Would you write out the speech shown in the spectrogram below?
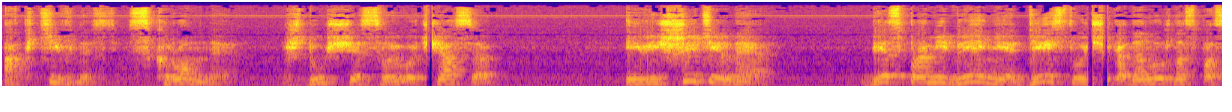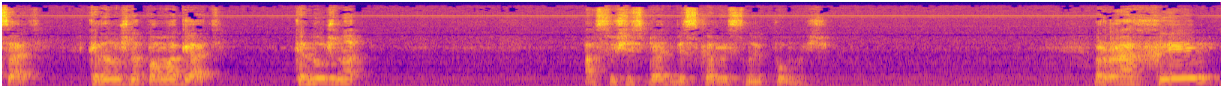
активность, скромная, ждущая своего часа и решительная, без промедления, действующая, когда нужно спасать, когда нужно помогать, когда нужно осуществлять бескорыстную помощь. Рахель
